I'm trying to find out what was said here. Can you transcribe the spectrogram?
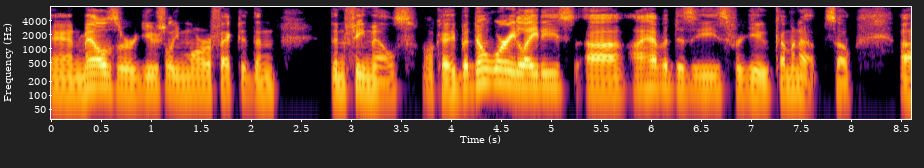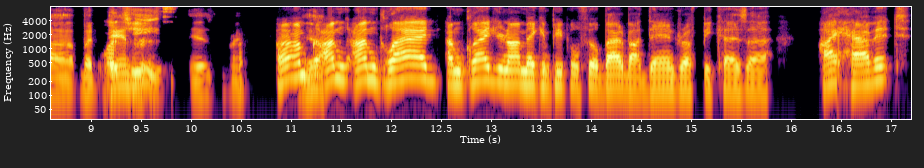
and males are usually more affected than than females. Okay, but don't worry, ladies. Uh, I have a disease for you coming up. So, uh, but What dandruff teeth? is I'm Yeah. I'm I'm glad I'm glad you're not making people feel bad about dandruff because uh I have it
